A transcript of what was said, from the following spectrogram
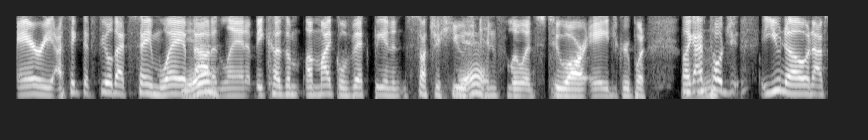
area. I think that feel that same way about Yeah. Atlanta because of, of Michael Vick being such a huge Yeah. influence to our age group. But like I've Mhm. told you, you know, and I've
